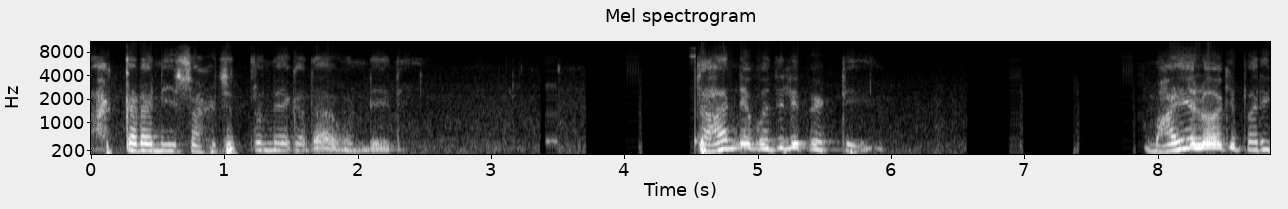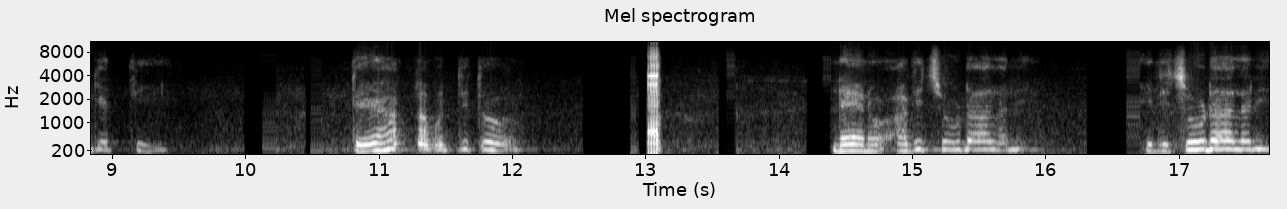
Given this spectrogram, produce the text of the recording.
అక్కడ నీ సహచిత్వమే కదా ఉండేది. దాన్ని వదిలిపెట్టి మాయలోకి పరిగెత్తి దేహాత్మ బుద్ధితో నేను అది చూడాలని ఇది చూడాలని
